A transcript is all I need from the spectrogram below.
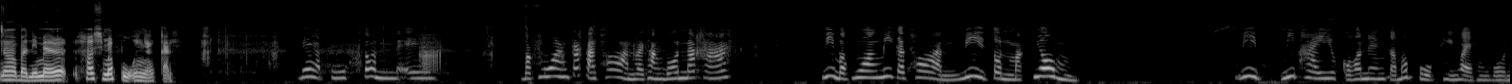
เนาะบัดนี้แม่เขาชิมาปลูกอีกอย่างกัน แม่ปลูกต้นเอบักม่วงกับกระท่อนไว้ข้างบนนะคะ มีบักม่วงมีกระท่อน มีต้นมักย่อมมีมีไผ่อยู่ก้อนหนึ่งกับมาปลูกทิ้งไว้ข้างบน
